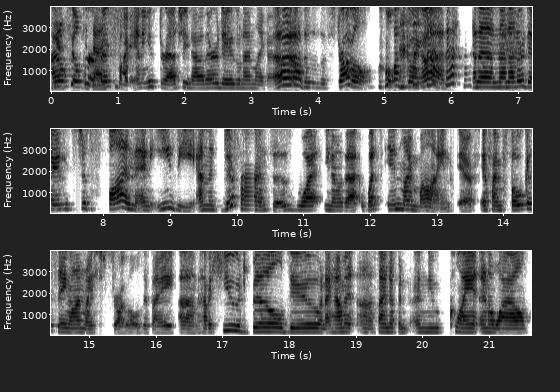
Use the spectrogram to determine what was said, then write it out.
I don't feel perfect by any stretch. You know, there are days when I'm like, oh, this is a struggle. What's going on? and then, then other days it's just fun and easy. And the difference is what, you know, that what's in my mind. If, if I'm focusing on my struggles, if I um, have a huge bill due and I haven't uh, signed up a, a new client in a while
